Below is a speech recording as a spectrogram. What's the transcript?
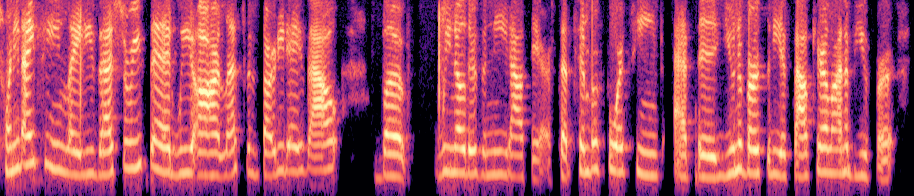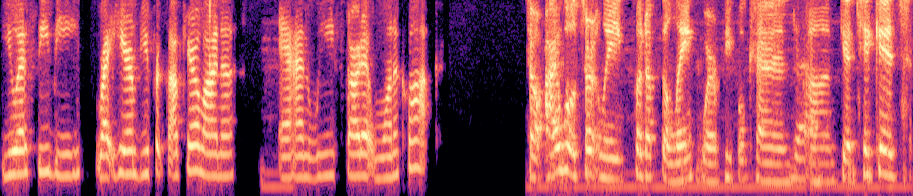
2019, ladies. As Cherie said, we are less than 30 days out, but we know there's a need out there. September 14th at the University of South Carolina, Beaufort, USCB, right here in Beaufort, South Carolina, and we start at one o'clock. So I will certainly put up the link where people can yeah. um, get tickets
